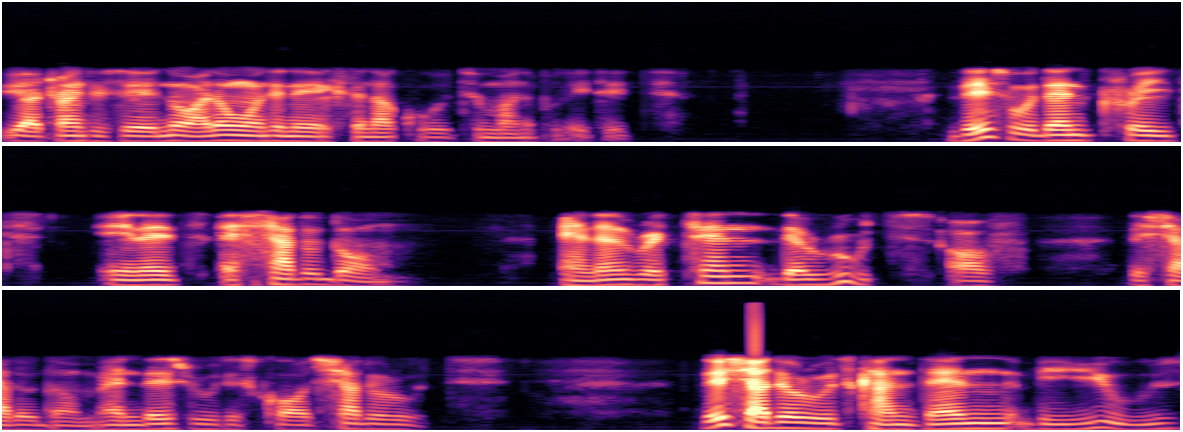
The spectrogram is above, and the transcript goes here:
you are trying to say, no, I don't want any external code to manipulate it. This will then create in it a shadow DOM and then return the root of the shadow DOM, and this root is called shadow root. These shadow roots can then be used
